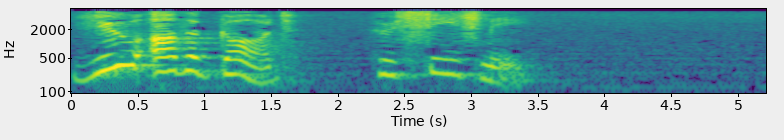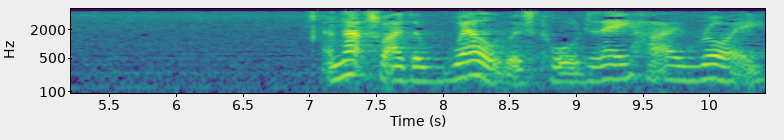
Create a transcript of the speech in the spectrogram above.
You are the God who sees me. And that's why the well was called Lahai Roi,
